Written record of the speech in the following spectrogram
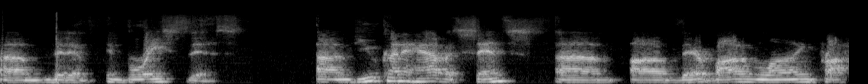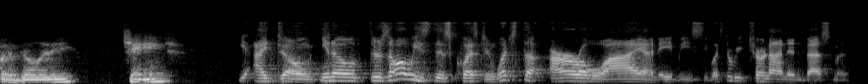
um, that have embraced this um, do you kind of have a sense um, of their bottom line profitability change yeah, I don't. You know, there's always this question what's the ROI on ABC? What's the return on investment?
